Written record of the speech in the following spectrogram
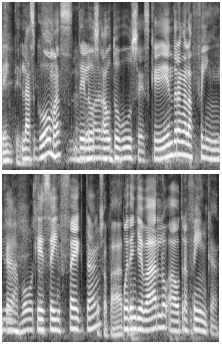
20. Las gomas Las de gomas los de- autobuses que entran a la finca, que se infectan, pueden llevarlo a otra finca.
